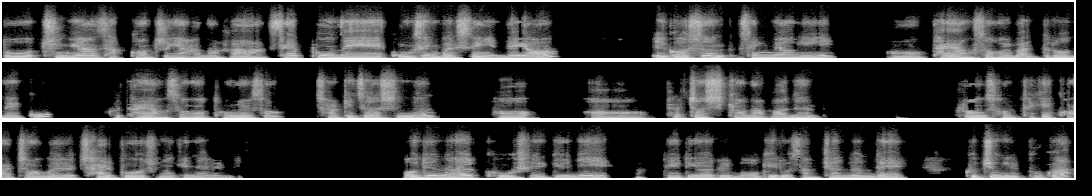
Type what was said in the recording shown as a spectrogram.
또 중요한 사건 중에 하나가 세포 내 공생 발생인데요. 이것은 생명이 어, 다양성을 만들어내고 그 다양성을 통해서 자기 자신을 더 어, 발전시켜 나가는 그런 선택의 과정을 잘 보여주는 개념입니다. 어느 날 고세균이 박테리아를 먹이로 삼켰는데 그 중 일부가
